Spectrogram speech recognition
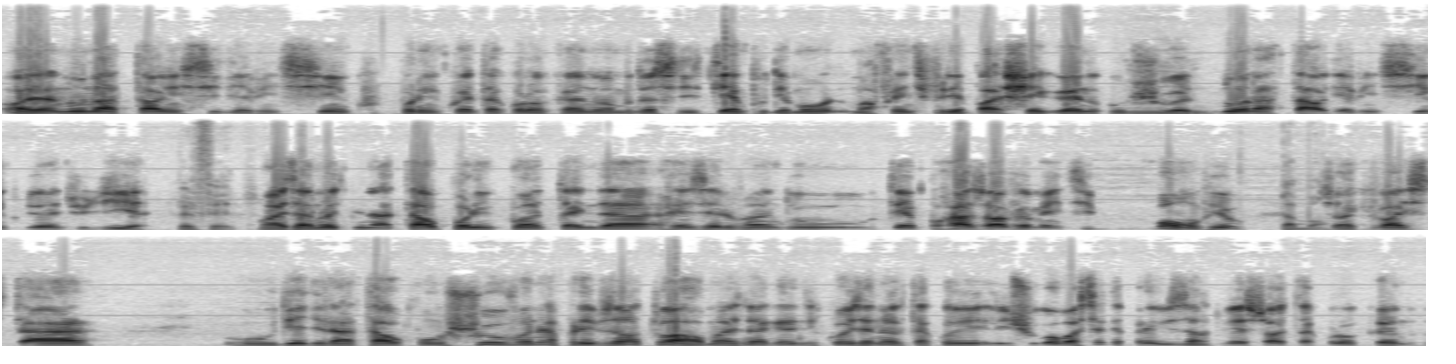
Olha, no Natal em si, dia 25, por enquanto está colocando uma mudança de tempo, de uma frente fria para chegando com chuva hum. no Natal, dia 25, durante o dia. Perfeito. Mas a noite de Natal, por enquanto, tá ainda reservando o tempo razoavelmente bom, viu? Tá bom. Só que vai estar o dia de Natal com chuva na previsão atual, mas não é grande coisa não, que tá, ele enxugou bastante a previsão. Tu vê só, está colocando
